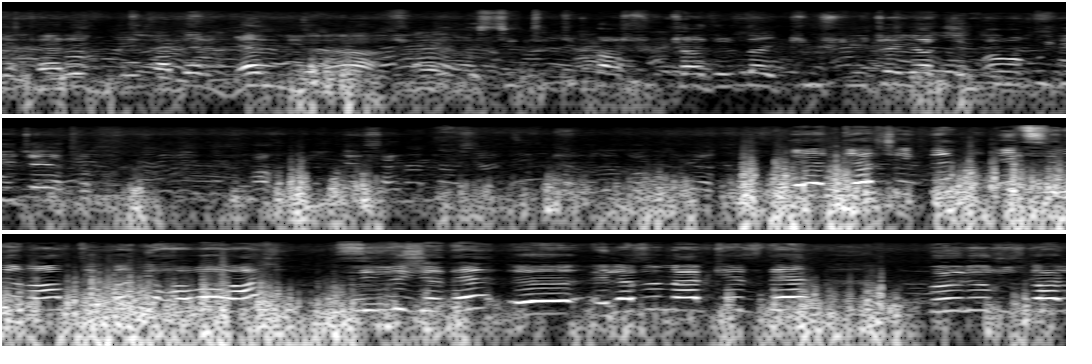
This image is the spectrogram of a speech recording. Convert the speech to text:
yeteri kadar gelmiyor ha. Isıtıcı bak şu çadırda 2-3 gece yattım ama bu gece yatamam. Bak yine sen Evet gerçekten eksinin altında bir hava var. Sivrice'de, e, Elazığ merkezde böyle rüzgar,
